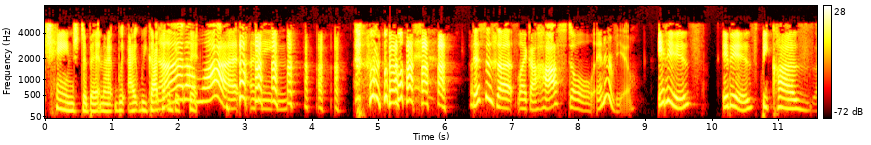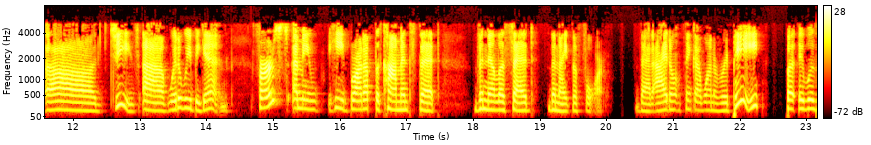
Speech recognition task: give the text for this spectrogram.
changed a bit, and I we, I, we got to understand. a lot. I mean, this is a like a hostile interview. It is. It is because, uh, geez, uh, where do we begin? First, I mean, he brought up the comments that Vanilla said the night before that I don't think I want to repeat, but it was,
